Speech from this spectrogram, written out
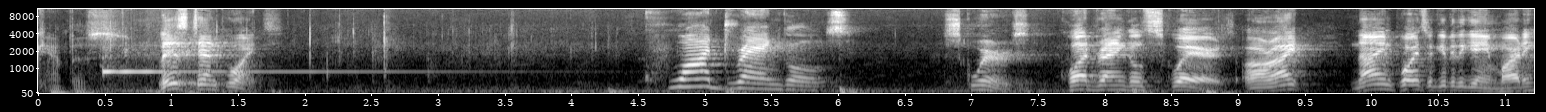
campus. Liz, 10 points. Quadrangles. Squares. Quadrangle squares. All right. Nine points will give you the game, Marty.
